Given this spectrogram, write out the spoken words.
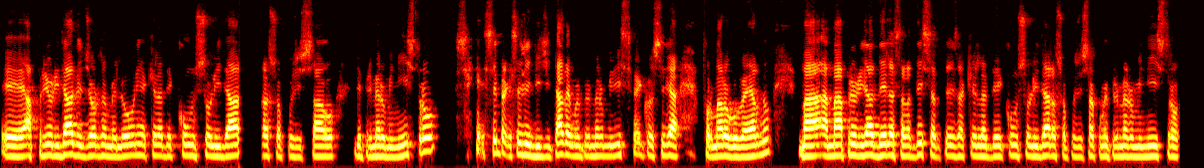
eh, a prioridade de Giorgia Meloni é aquela de consolidar a sua posição de primeiro-ministro sempre che seja indigitata come primeiro-ministro e consiga formar o governo, ma, ma, a priorità dela sarà de certeza quella di consolidare la sua posizione come primeiro-ministro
